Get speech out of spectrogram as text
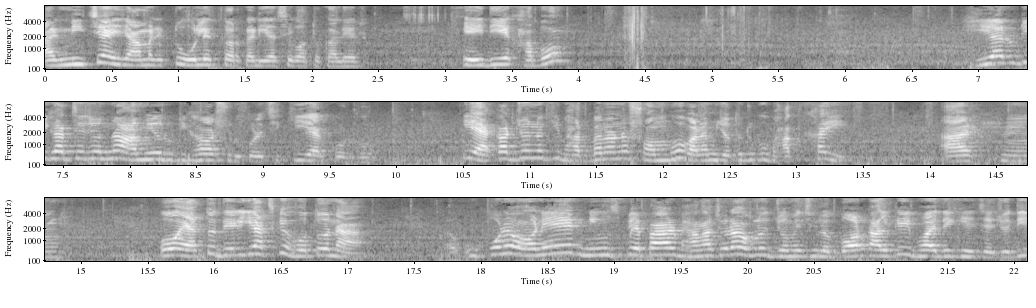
আর নিচে এই যে আমার একটু ওলের তরকারি আছে গতকালের এই দিয়ে খাব। হিয়া রুটি খাচ্ছে জন্য আমিও রুটি খাওয়া শুরু করেছি কি আর করব। কি একার জন্য কি ভাত বানানো সম্ভব? আর আমি যতটুকু ভাত খাই। আর ও এত দেরি আজকে হতো না। উপরে অনেক নিউজ পেপার ভাঙাচোরা ওগুলো জমেছিল। বর কালকেই ভয় দেখিয়েছে যদি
